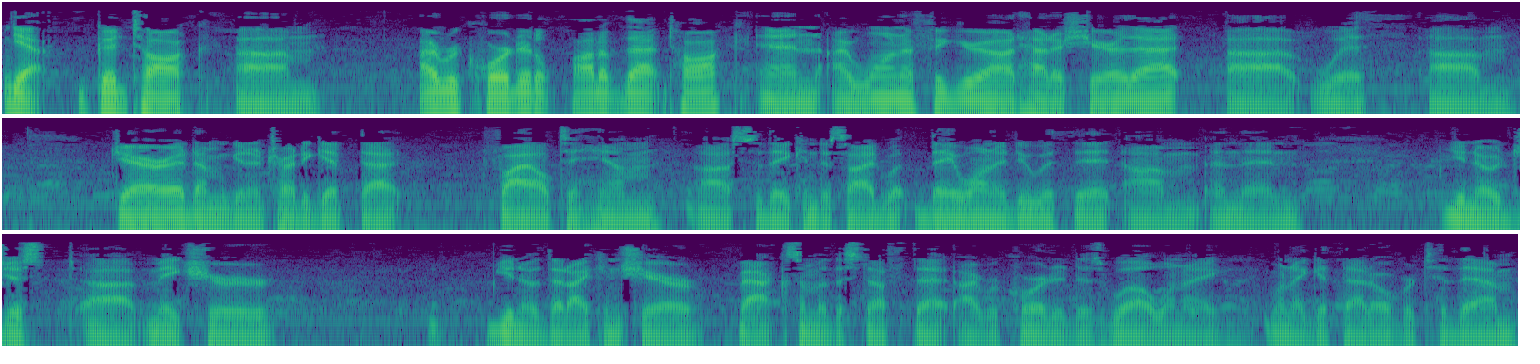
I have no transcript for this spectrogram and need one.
yeah, good talk. Um, I recorded a lot of that talk, and I want to figure out how to share that uh, with um, Jared. I'm going to try to get that file to him uh, so they can decide what they want to do with it, um, and then you know just uh, make sure you know that I can share back some of the stuff that I recorded as well when I when I get that over to them,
